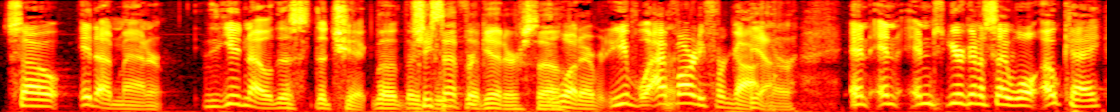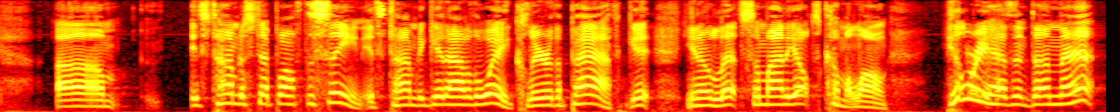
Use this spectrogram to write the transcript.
So it doesn't matter you know this the chick. The, the she said the, forget her, so whatever. You've, I've already forgotten Yeah. her, and and and you're going to say, well, okay, um, it's time to step off the scene. It's time to get out of the way, clear the path, get you know, let somebody else come along. Hillary hasn't done that.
